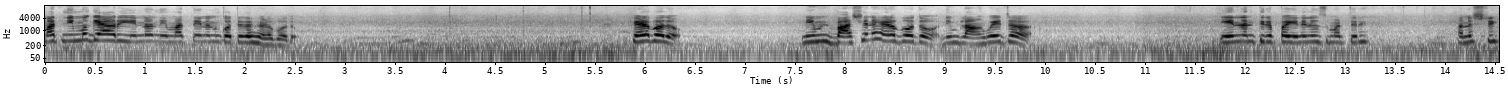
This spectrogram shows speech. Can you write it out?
ಮತ್ತು ನಿಮಗೆ ಯಾರು ಇನ್ನೊಂದು ಮತ್ತೇನೇನು ಗೊತ್ತಿದೆ ಹೇಳ್ಬೋದು. ಹೇಳ್ಬೋದು. ನಿಮ್ಮ ಭಾಷೆನೇ ಹೇಳ್ಬೋದು. ನಿಮ್ಮ ಲ್ಯಾಂಗ್ವೇಜ್ ಏನಂತೀರಪ್ಪ ಏನೇನು ಯೂಸ್ ಮಾಡ್ತೀರಿ? ಅನುಶ್ರೀ?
